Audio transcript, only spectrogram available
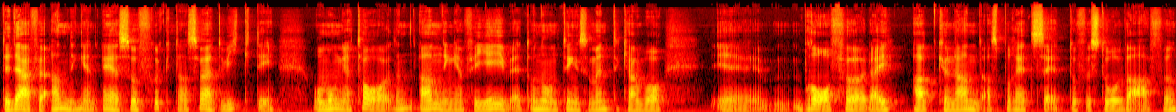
Det är därför andningen är så fruktansvärt viktig och många tar den andningen för givet och någonting som inte kan vara eh, bra för dig att kunna andas på rätt sätt och förstå varför.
